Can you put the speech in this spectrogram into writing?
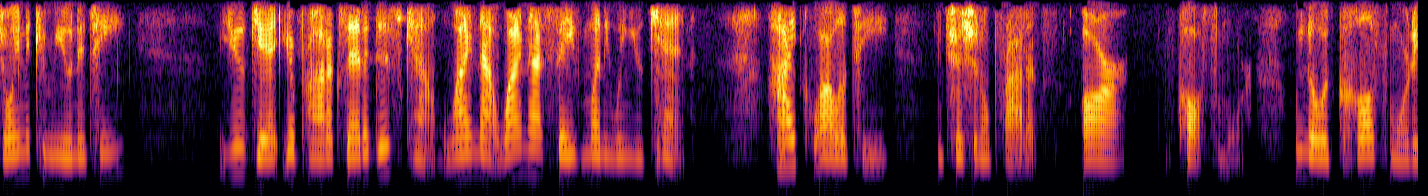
join the community, you get your products at a discount. Why not? Why not save money when you can? High quality nutritional products are cost more. We know it costs more to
